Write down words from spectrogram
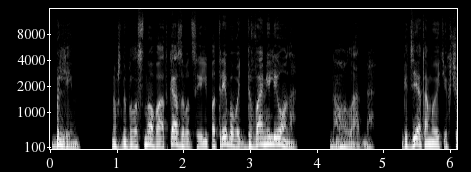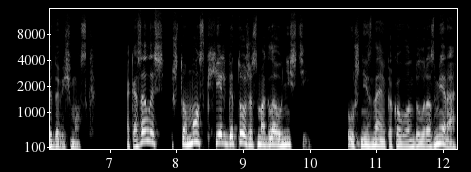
Блин, нужно было снова отказываться или потребовать 2 миллиона. Ну ладно. Где там у этих чудовищ мозг? Оказалось, что мозг Хельга тоже смогла унести. Уж не знаю, какого он был размера,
